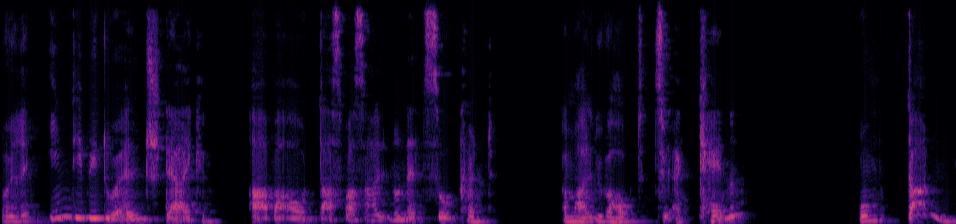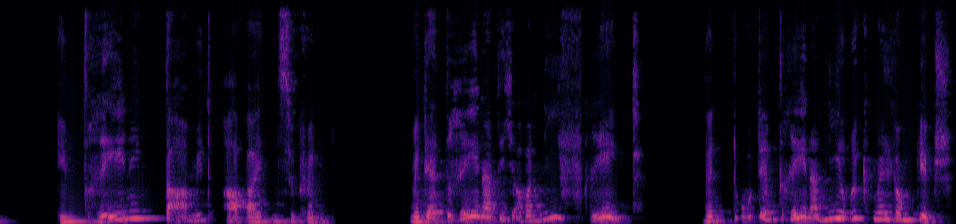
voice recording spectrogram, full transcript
eure individuellen Stärken, aber auch das, was ihr halt noch nicht so könnt, einmal überhaupt zu erkennen, um dann im Training damit arbeiten zu können. Wenn der Trainer dich aber nie fragt, wenn du dem Trainer nie Rückmeldung gibst,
